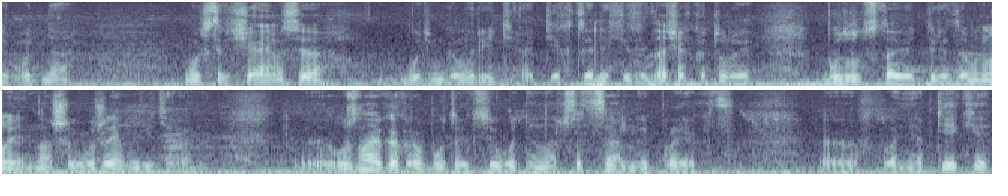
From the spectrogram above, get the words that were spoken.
Сегодня мы встречаемся, будем говорить о тех целях и задачах, которые будут ставить передо мной наши уважаемые ветераны. Э, Узнаю, как работает сегодня наш социальный проект э, в плане аптеки.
